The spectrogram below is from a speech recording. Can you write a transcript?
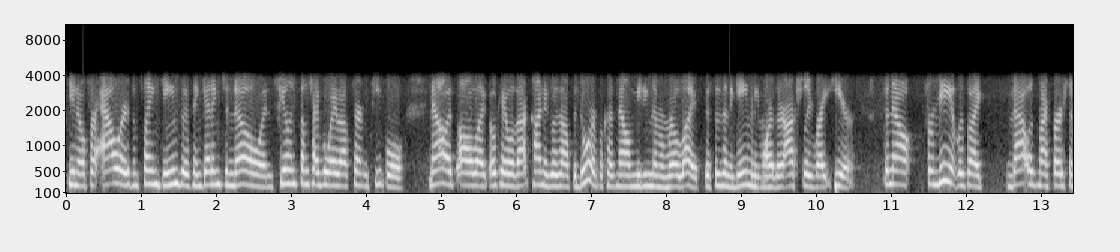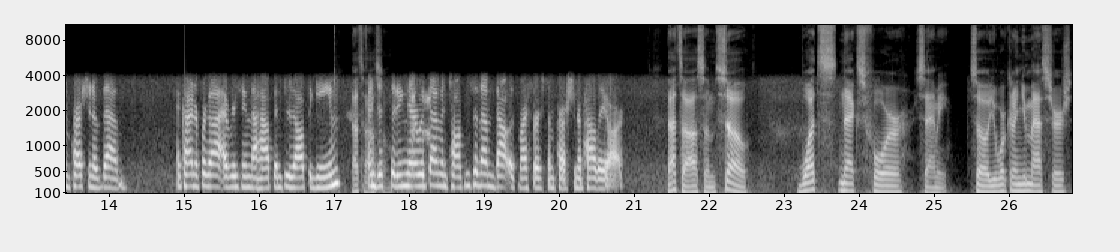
you know, for hours and playing games with and getting to know and feeling some type of way about certain people. Now it's all like, okay, well that kind of goes out the door because now I'm meeting them in real life. This isn't a game anymore. They're actually right here. So now for me, it was like that was my first impression of them. I kind of forgot everything that happened throughout the game. That's And just sitting there with them and talking to them, that was my first impression of how they are. That's awesome. So, what's next for Sammie? So, you're working on your masters,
